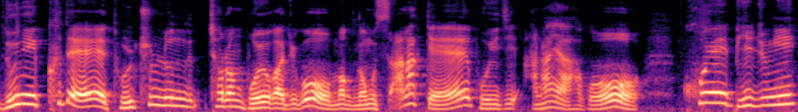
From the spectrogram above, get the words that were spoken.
눈이 크되 돌출눈처럼 보여가지고 막 너무 싸납게 보이지 않아야 하고 코의 비중이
